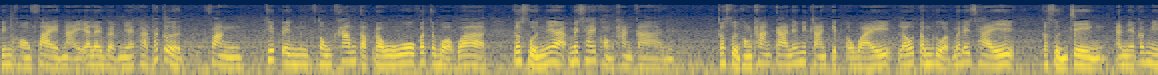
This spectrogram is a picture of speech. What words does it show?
เป็นของฝ่ายไหนอะไรแบบนี้ค่ะ ถ้าเกิดฝั่งที่เป็นตรงข้ามกับเราโวก็จะบอกว่ากระสุนเนี่ยไม่ใช่ของทางการ กระสุนของทางการเนี่ยมีการเก็บเอาไว้ แล้วตำรวจไม่ได้ใช้กระสุนจริง อันนี้ก็มี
